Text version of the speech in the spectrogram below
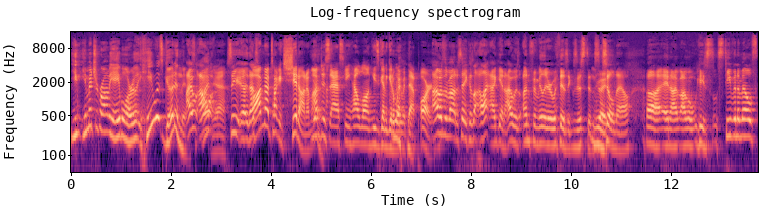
you, you mentioned Robbie Amell earlier. He was good in this. I, I, wa- Yeah. see uh, that's Oh, I'm not talking shit on him. Yeah. I'm just asking how long he's going to get away with that part. I was about to say because I, I- again I was unfamiliar with his existence Right. until now, uh, and I'm, I'm a, he's Stephen Amell's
